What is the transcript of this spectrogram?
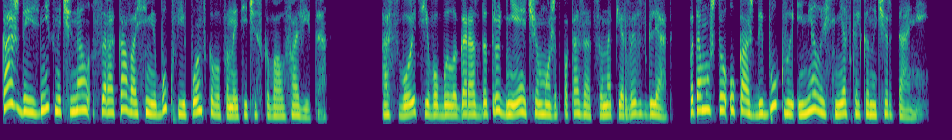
Каждый из них начинал с 48 букв японского фонетического алфавита. Освоить его было гораздо труднее, чем может показаться на первый взгляд, потому что у каждой буквы имелось несколько начертаний.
